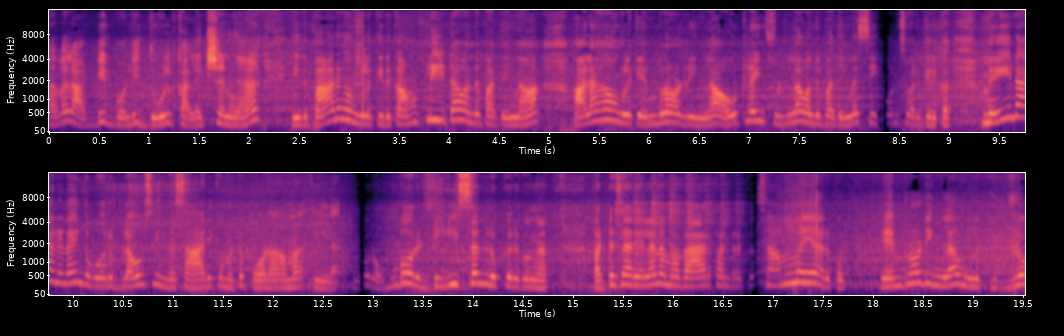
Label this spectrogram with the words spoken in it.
லெவல் அடிபொலி தூள் கலெக்ஷனுங்க இது பாருங்க உங்களுக்கு இது கம்ப்ளீட்டாக வந்து பார்த்தீங்கன்னா அழகாக உங்களுக்கு எம்ப்ராய்டரிங்கில் அவுட்லைன் ஃபுல்லாக வந்து பார்த்தீங்கன்னா சீக்வன்ஸ் ஒர்க் இருக்கு. மெயினாக என்னன்னா இந்த ஒரு ப்ளவுஸ் இந்த சாரிக்கு மட்டும் போடாமல் இல்லை. ரொம்ப ஒரு டீசன்ட் லுக் இருக்குங்க. பட்டு சாரியெல்லாம் எல்லாம் நம்ம வேர் பண்ணுறதுக்கு செம்மையாக இருக்கும். எம்ப்ராய்டிங்கில் உங்களுக்கு இவ்வளோ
